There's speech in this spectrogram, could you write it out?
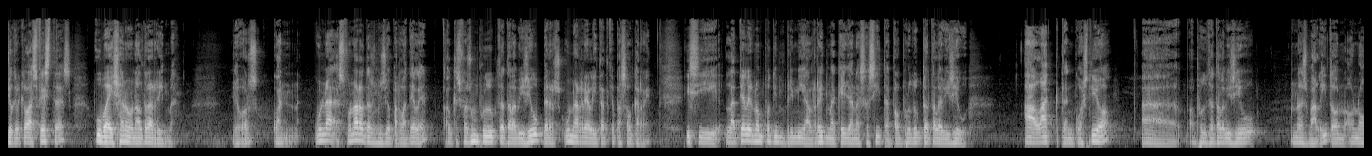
jo crec que les festes obeeixen a un altre ritme. Llavors, quan una, es fa una retransmissió per la tele, el que es fa és un producte televisiu vers una realitat que passa al carrer. I si la tele no pot imprimir el ritme que ella necessita pel producte televisiu a l'acte en qüestió, eh, el producte televisiu no és vàlid o, o, no,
